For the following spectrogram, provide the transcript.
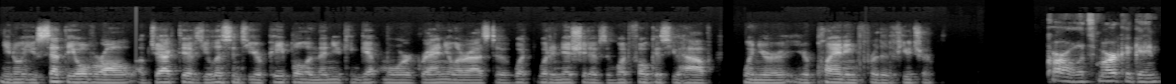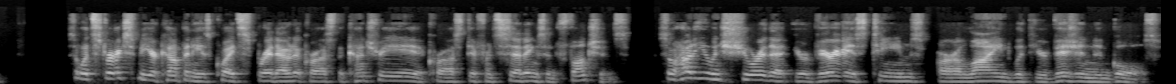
you know, you set the overall objectives, you listen to your people, and then you can get more granular as to what what initiatives and what focus you have when you're you're planning for the future. Carl, it's Mark again. So, what strikes me, your company is quite spread out across the country, across different settings and functions. So, how do you ensure that your various teams are aligned with your vision and goals?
